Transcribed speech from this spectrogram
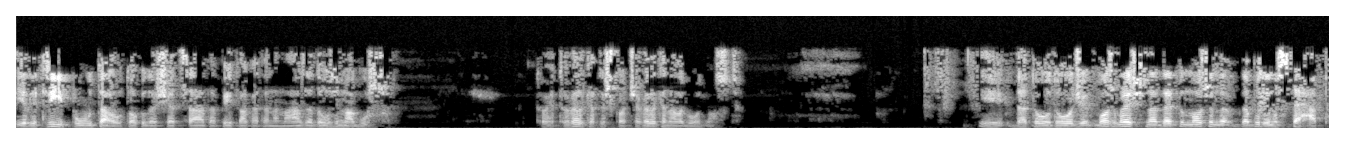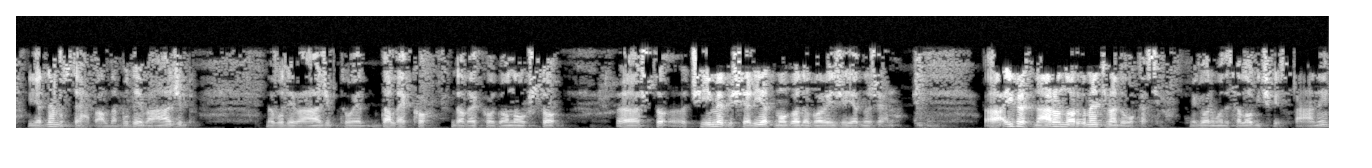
ili tri puta u toku da šet sata, pet vakata namaza, da uzima gusu. To je to velika teškoća, velika nalagodnost. I da to dođe, možemo reći da, to može da bude stehap, jednemu stehap, ali da bude vađib, da bude vađib, to je daleko, daleko od onog što E, što, čime bi šerijat mogao da obaveže jednu ženu. A, I pred naravno argumentima dokazima. Mi govorimo ovdje sa logičke strane,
